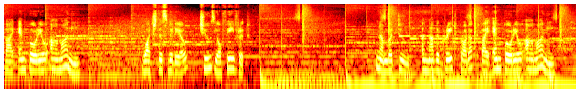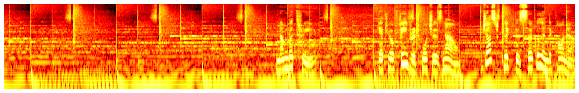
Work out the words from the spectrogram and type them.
by Emporio Armani. Watch this video, choose your favorite. Number 2, another great product by Emporio Armani. Number 3. Get your favorite watches now. Just click the circle in the corner.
